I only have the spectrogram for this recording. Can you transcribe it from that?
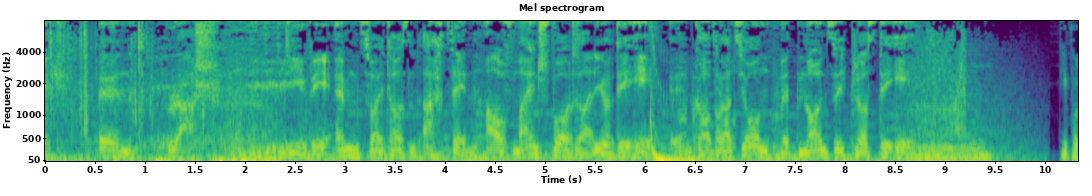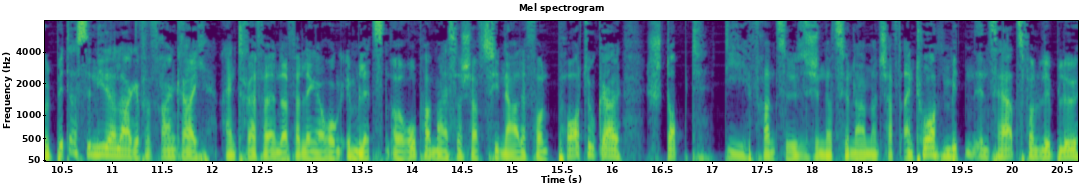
Kick in Rush. Die WM 2018 auf meinsportradio.de in Kooperation mit 90plus.de. Die wohl bitterste Niederlage für Frankreich, ein Treffer in der Verlängerung im letzten Europameisterschaftsfinale von Portugal, stoppt die französische Nationalmannschaft. Ein Tor mitten ins Herz von Le Bleu,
